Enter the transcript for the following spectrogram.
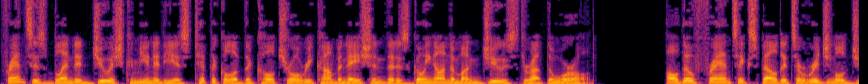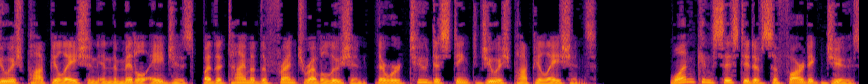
France's blended Jewish community is typical of the cultural recombination that is going on among Jews throughout the world. Although France expelled its original Jewish population in the Middle Ages, by the time of the French Revolution, there were two distinct Jewish populations. One consisted of Sephardic Jews,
